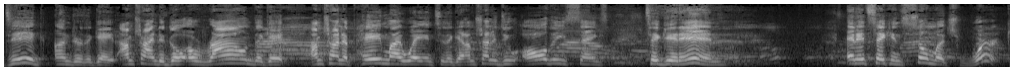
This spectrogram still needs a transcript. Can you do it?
dig under the gate. I'm trying to go around the gate. I'm trying to pay my way into the gate. I'm trying to do all these things to get in. And it's taken so much work.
